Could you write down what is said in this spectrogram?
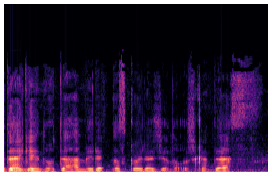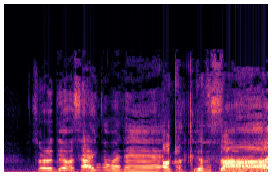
代芸の歌はめれ、ドスコイラジオのお時間です。それでは最後までお聞きくださ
